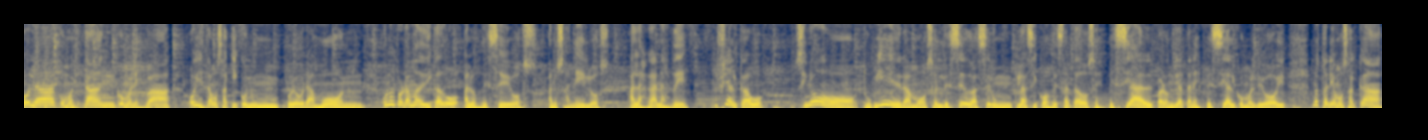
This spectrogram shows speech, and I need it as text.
Hola, ¿cómo están? ¿Cómo les va? Hoy estamos aquí con un programón, con un programa dedicado a los deseos, a los anhelos, a las ganas de. Al fin y al cabo, si no tuviéramos el deseo de hacer un Clásicos Desatados especial para un día tan especial como el de hoy, no estaríamos acá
